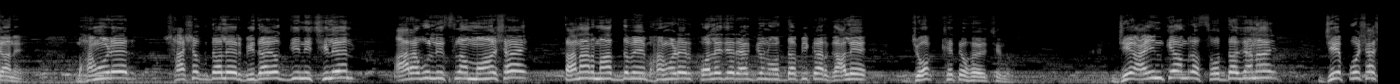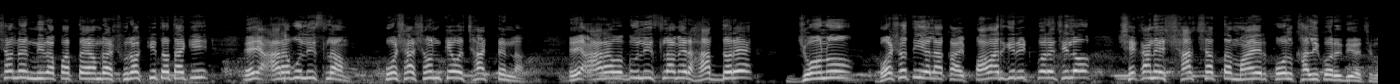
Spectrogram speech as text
জানে। ভাঙড়ের শাসক দলের বিধায়ক যিনি ছিলেন, আরাবুল ইসলাম মহাশয় তানার মাধ্যমে ভাঙড়ের কলেজের একজন অধ্যাপিকার গালে জগ খেতে হয়েছিল। যে আইনকে আমরা শ্রদ্ধা জানাই, যে প্রশাসনের নিরাপত্তায় আমরা সুরক্ষিত থাকি, এই আরাবুল ইসলাম প্রশাসনকেও ছাড়তেন না। এই আরাবুল ইসলামের হাত ধরে জনবসতি এলাকায় পাওয়ার গ্রিড করেছিল, সেখানে সাত সাতটা মায়ের কোল খালি করে দিয়েছিল।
